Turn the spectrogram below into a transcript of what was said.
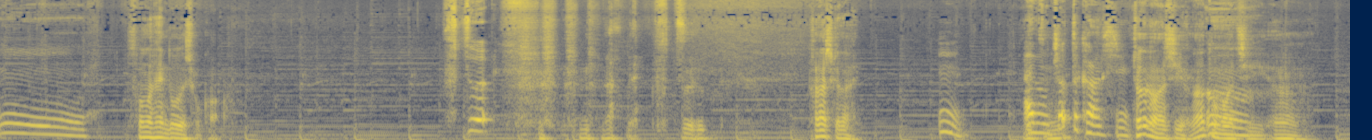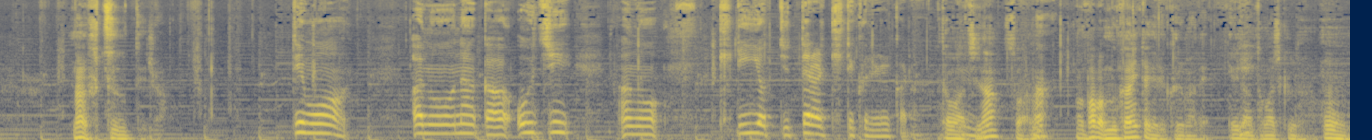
おおその辺どうでしょうか？普通。なんで普通？悲しくない？うんあのちょっと悲しい。ちょっと悲しいよな友達。うん、なん。で普通ってじゃあでもあのなんかお家あの来ていいよって言ったら来てくれるから。友達な、そうだな、まあパパ迎えに行ってあげる車で。ゆうたの友達来るなうん。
